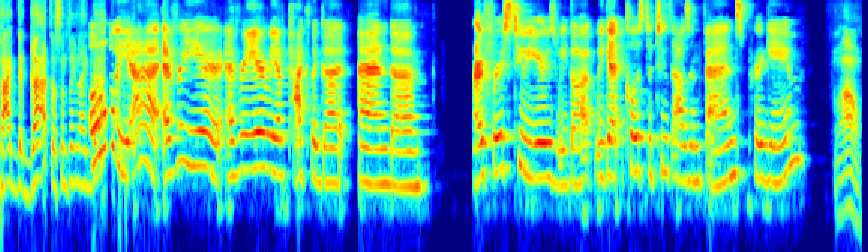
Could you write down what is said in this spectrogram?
Pack the Gut or something like that. Oh yeah, every year, every year we have Pack the Gut, and um, our first two years we got we get close to two thousand fans per game, Wow.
